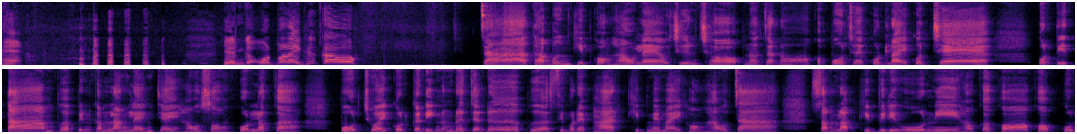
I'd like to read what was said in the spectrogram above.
เนี่ย เห็นกับอดบ่ได้คือเก่าจ้า ถ้าเบิ่งคลิปของเฮาแล้วชื่นชอบเนาะจ้ะเนาะก็โปรดช่วยกดไลค์ กดแชร์ กดติดตามเพื่อเป็นกำลังแรงใจเฮาสองคนแล้วก็โปรดช่วยกดกระดิ่งน้ำเด้อจ้ะเด้อเพื่อสิบ่ได้พลาดคลิปใหม่ๆของเฮาจ้าสำหรับคลิปวิดีโอนี้เฮาก็ขอขอบคุณ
